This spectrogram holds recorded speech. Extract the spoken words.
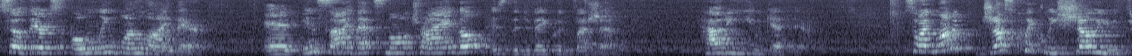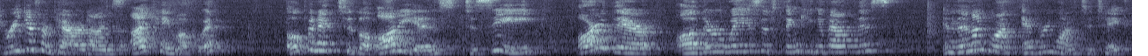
So there's only one line there. And inside that small triangle is the dveikut bashem. How do you get there? So I want to just quickly show you three different paradigms I came up with. Open it to the audience to see, are there other ways of thinking about this? And then I want everyone to take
